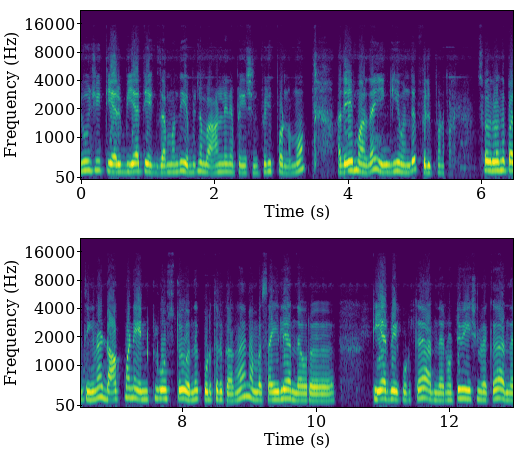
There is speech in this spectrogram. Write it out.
யூஜி டிஆர் பிஆர்டி எக்ஸாம் வந்து எப்படி நம்ம ஆன்லைன் அப்ளிகேஷன் ஃபில் பண்ணமோ அதே மாதிரி தான் இங்கேயும் வந்து ஃபில் பண்ணணும் ஸோ இதில் வந்து பார்த்தீங்கன்னா டாக்குமெண்ட் என்க்ளோஸ்டு வந்து கொடுத்துருக்காங்க. நம்ம சைட்லேயே அந்த ஒரு டிஆர்பி கொடுத்து அந்த நோட்டிஃபிகேஷன் இருக்க அந்த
